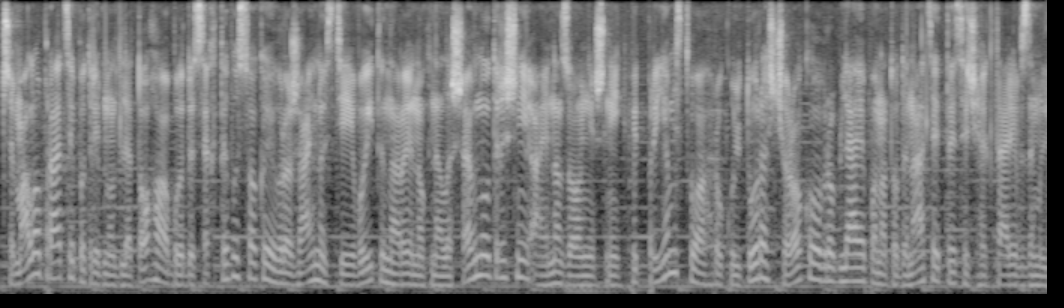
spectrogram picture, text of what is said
Чимало праці потрібно для того, аби досягти високої врожайності і вийти на ринок не лише внутрішній, а й на зовнішній. Підприємство Агрокультура щороку обробляє понад 11 тисяч гектарів землі.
